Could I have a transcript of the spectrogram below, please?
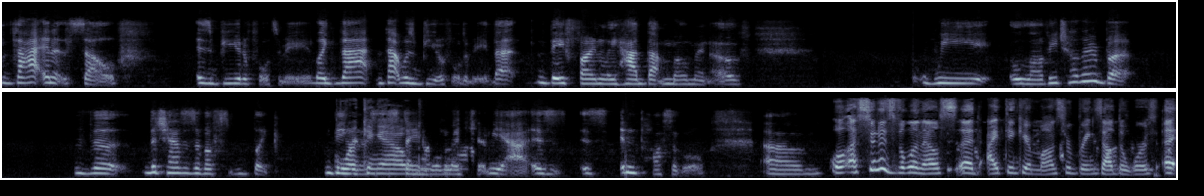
that in itself is beautiful to me like that that was beautiful to me that they finally had that moment of we love each other but the the chances of us like being Working in a out. sustainable relationship yeah is is impossible um Well, as soon as Villanelle said, "I think your monster brings out the worst," I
